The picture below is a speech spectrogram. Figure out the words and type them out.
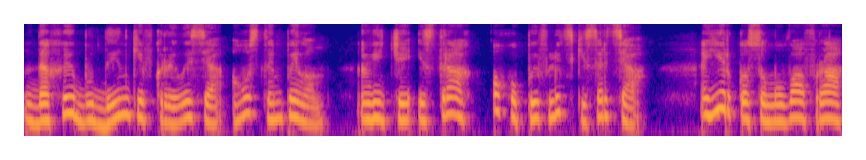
дахи будинків вкрилися густим пилом. Відчай і страх охопив людські серця. Гірко сумував Ра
